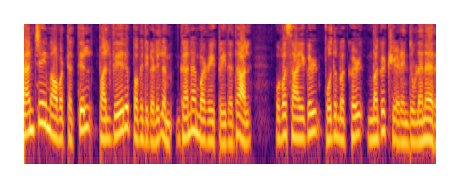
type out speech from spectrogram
தஞ்சை மாவட்டத்தில் பல்வேறு பகுதிகளிலும் கனமழை பெய்ததால் விவசாயிகள் பொதுமக்கள் மகிழ்ச்சியடைந்துள்ளனர்.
